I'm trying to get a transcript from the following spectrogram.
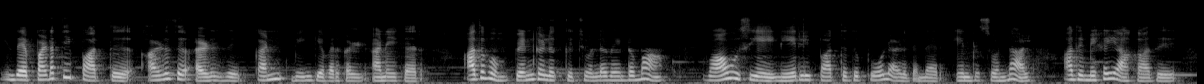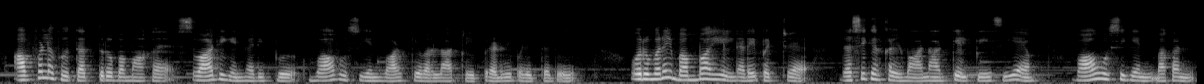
இந்த படத்தை பார்த்து அழுது அழுது கண் வீங்கியவர்கள் அநேகர். அதுவும் பெண்களுக்கு சொல்ல வேண்டுமா? வஉசியை நேரில் பார்த்தது போல் அழுதனர் என்று சொன்னால் அது மிகையாகாது. அவ்வளவு தத்ரூபமாக சுவாதியின் நடிப்பு வஉசியின் வாழ்க்கை வரலாற்றை பிரதிபலித்தது. ஒருமுறை பம்பாயில் நடைபெற்ற ரசிகர்கள் மாநாட்டில் பேசிய வஉசியின் மகன்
